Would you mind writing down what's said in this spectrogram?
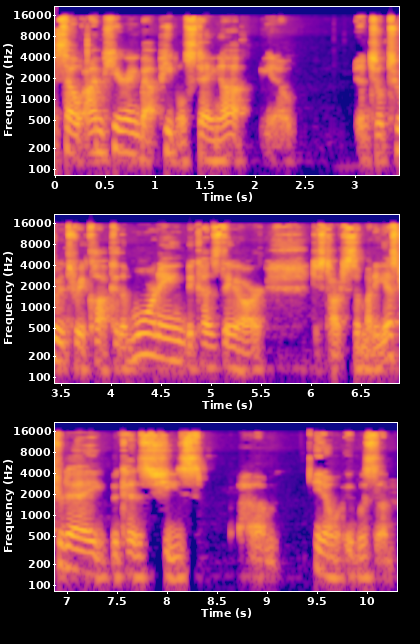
so I'm hearing about people staying up, you know, until two and three o'clock in the morning because they are just talked to somebody yesterday because she's, um, you know, it was a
